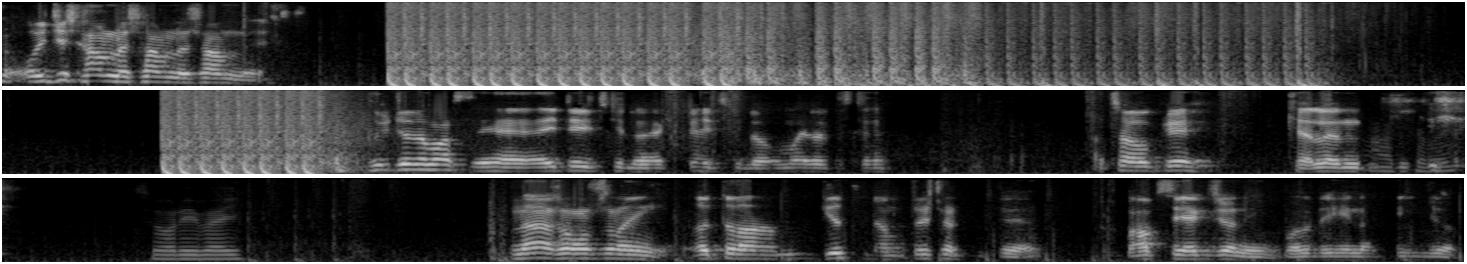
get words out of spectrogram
ওই যে সামনে সামনে সামনে। দুইটারে মারছে হ্যাঁ এইটাই ছিল একটাই ছিল মাইরা দিচ্ছে আচ্ছা ওকে খেলেন। আচ্ছা সরি ভাই। না সমস্যা নাই। ওই তো আমি গেছিলাম প্রেশার দিতে। ভাবছি একজনই পরে দেখি না তিনজন।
